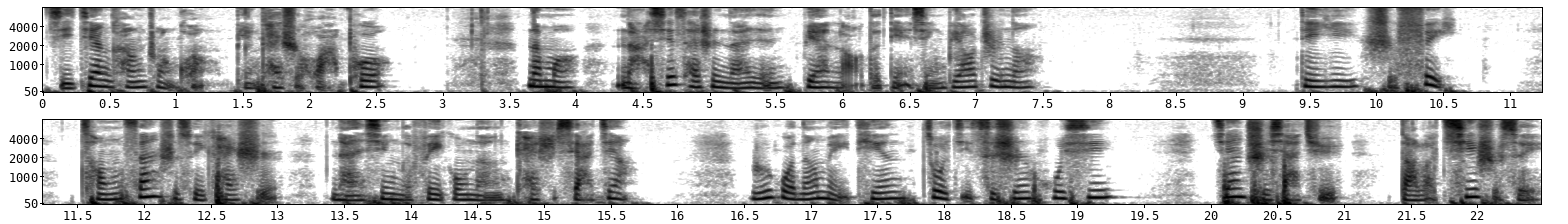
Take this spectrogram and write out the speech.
及健康状况便开始滑坡。那么，哪些才是男人变老的典型标志呢？第一是肺，从三十岁开始，男性的肺功能开始下降。如果能每天做几次深呼吸，坚持下去，到了七十岁，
